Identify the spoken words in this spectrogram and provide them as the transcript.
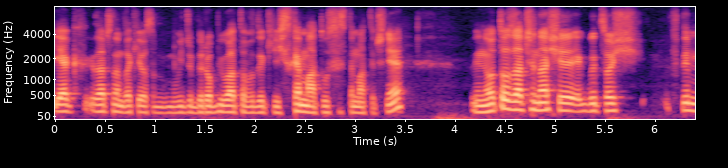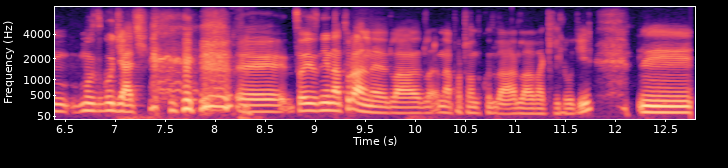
Jak zaczynam takiej osoby mówić, żeby robiła to według jakiegoś schematu systematycznie, no to zaczyna się jakby coś w tym mózgu dziać, e, co jest nienaturalne dla, dla, na początku dla, dla takich ludzi. Mm,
